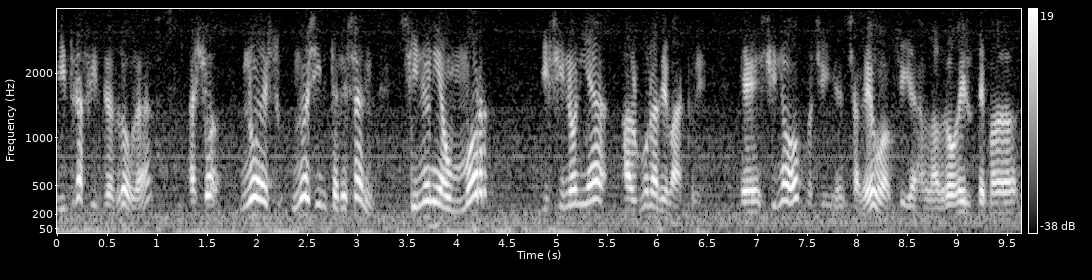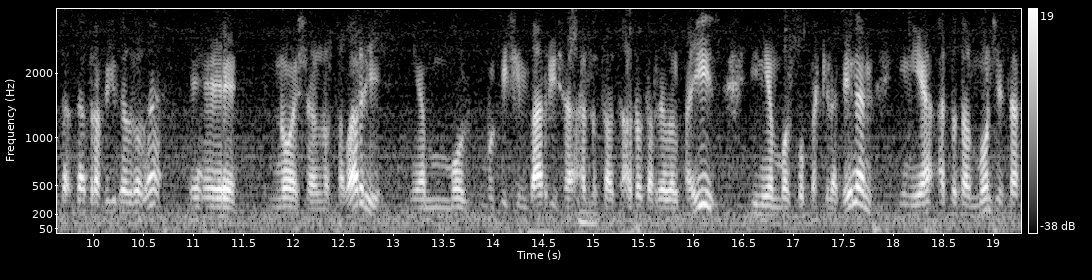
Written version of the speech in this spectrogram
i tràfic de drogues, això no és, no és interessant si no n'hi ha un mort i si no n'hi ha alguna debacle. Eh, si no, pues, si ja sabeu, o sigui, la droga i el tema de, de, de tràfic de droga eh, no és al nostre barri, n'hi ha molt, moltíssims barris a, a, tot, a tot arreu del país, i n'hi ha molts pobles que la tenen, i n'hi ha a tot el món. Si està...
